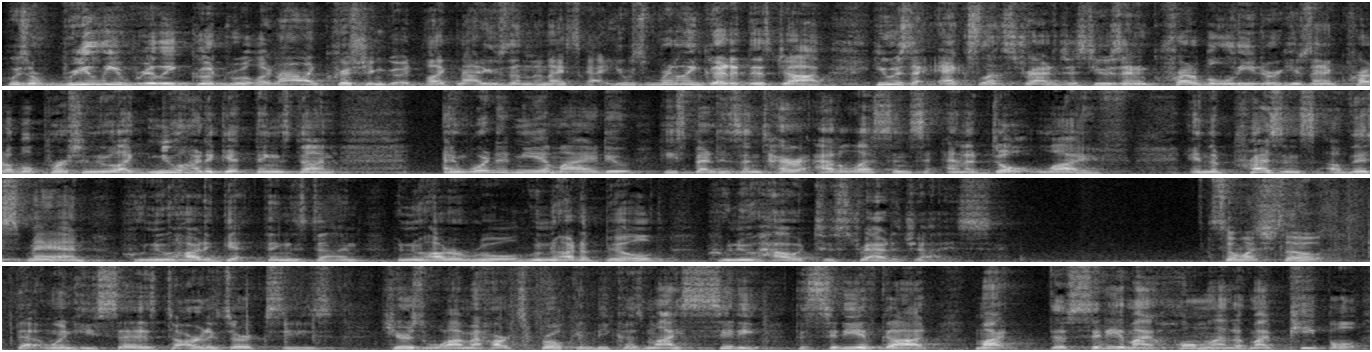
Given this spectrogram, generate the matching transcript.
who's a really, really good ruler. Not like Christian good, like not he was a nice guy. He was really good at this job. He was an excellent strategist. He was an incredible leader. He was an incredible person who like knew how to get things done. And what did Nehemiah do? He spent his entire adolescence and adult life in the presence of this man who knew how to get things done, who knew how to rule, who knew how to build, who knew how to strategize. So much so that when he says to Artaxerxes, Here's why my heart's broken because my city, the city of God, my, the city of my homeland, of my people,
